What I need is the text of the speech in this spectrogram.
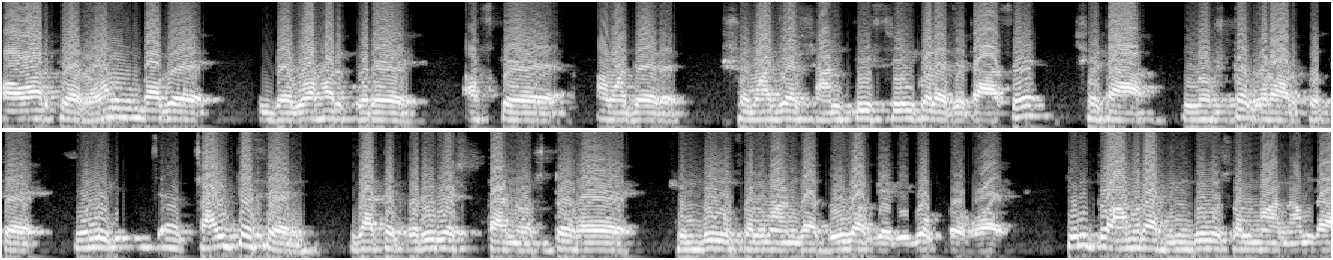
পাওয়ারকে রং ভাবে ব্যবহার করে আজকে আমাদের সমাজের শান্তি শৃঙ্খলা যেটা আছে, সেটা নষ্ট করার পথে উনি চাইতেছেন। যাতে পরিবেশটা নষ্ট হয়ে হিন্দু মুসলমানরা দুভাগে বিভক্ত হয়। কিন্তু আমরা হিন্দু মুসলমান, আমরা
